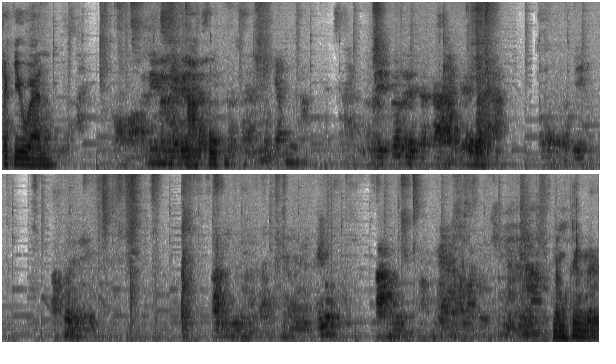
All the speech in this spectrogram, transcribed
สกิลแวนหาคุกก็เลยจะกลายเป็นให้ลูกสามหมื่นนำขึ้นมือ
